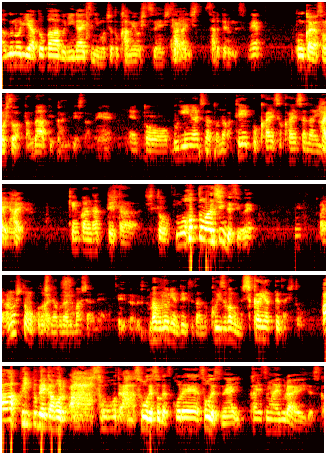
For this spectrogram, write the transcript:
アグノリアとかブリーナイツにもちょっとカメオ出演してたりしされてるんですよね。今回はその人だったんだっていう感じでしたね。えっと、ブギーのやつだとなんかテープ返す返さないはいはい。喧嘩になってた人、もうほんとワンシーンですよね。あれあの人も今年亡くなりましたよね。えー、誰ですか？マグノリアに出てたあのクイズ番組の司会やってた人。ああ、フィリップ・ベーカーホール。ああ、そうだ、そうです、そうです。これ、そうですね。1ヶ月前ぐらいですか。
